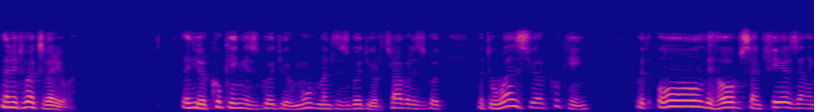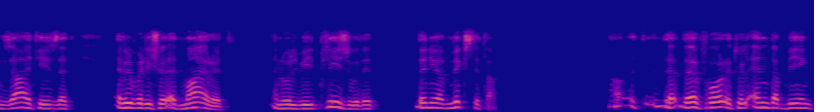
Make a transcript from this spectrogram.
then it works very well. Then your cooking is good, your movement is good, your travel is good. But once you're cooking with all the hopes and fears and anxieties that everybody should admire it and will be pleased with it, then you have mixed it up. Now, it, th- therefore, it will end up being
